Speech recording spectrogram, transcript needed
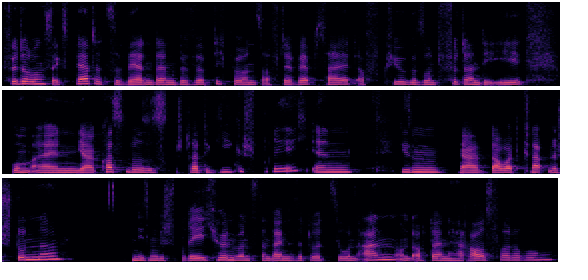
Fütterungsexperte zu werden, dann bewirb dich bei uns auf der Website auf kühegesundfüttern.de um ein ja kostenloses Strategiegespräch. In diesem ja dauert knapp eine Stunde. In diesem Gespräch hören wir uns dann deine Situation an und auch deine Herausforderungen,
